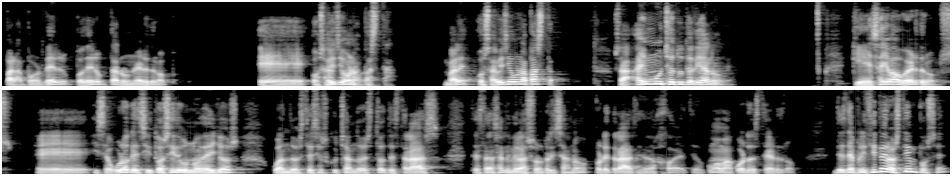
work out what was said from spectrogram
para poder, poder optar un airdrop, eh, os habéis llevado una pasta, ¿vale? Os habéis llevado una pasta. O sea, hay mucho tuteliano que se ha llevado airdrops. Eh, y seguro que si tú has sido uno de ellos, cuando estés escuchando esto, te estarás, te estará saliendo la sonrisa, ¿no? Por detrás, diciendo, joder, tío, ¿cómo me acuerdo de este airdrop? Desde el principio de los tiempos, ¿eh?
